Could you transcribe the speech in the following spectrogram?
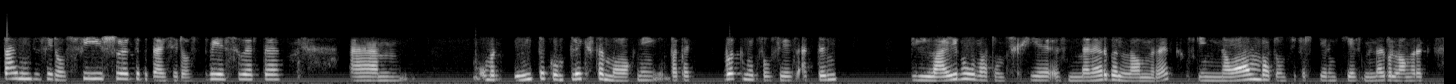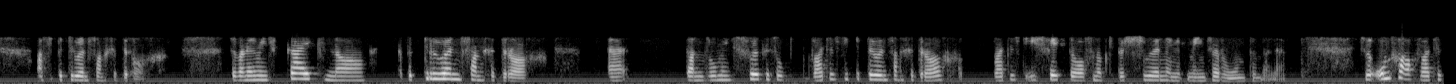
party mense sê daar's 4 soorte, party sê daar's 2 soorte. Ehm um, om dit nie te kompleks te maak nie, wat ek ook net wil sê is ek dink die label wat ons gee is minder belangrik of die naam wat ons die verstoring gee is minder belangrik as die patroon van gedrag. So wanneer mens kyk na 'n patroon van gedrag, uh, dan wil mens fokus op wat is die patroon van gedrag, wat is die effek daarvan op die persoon en op mense rondom hulle. So ongeag wat se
